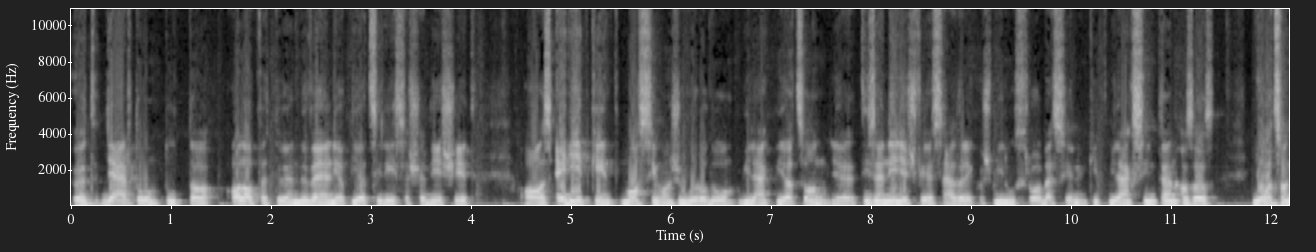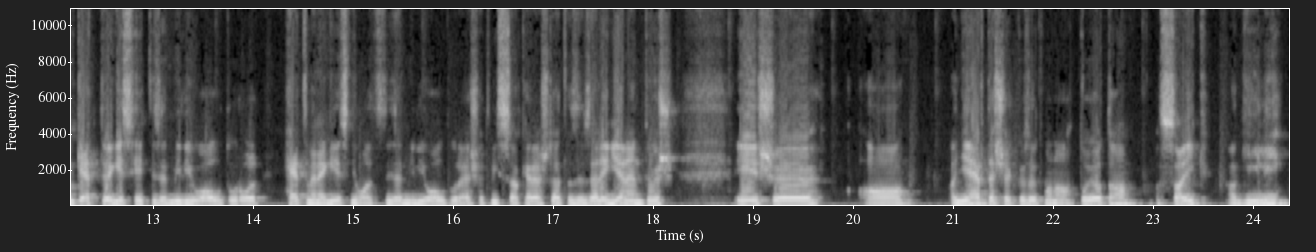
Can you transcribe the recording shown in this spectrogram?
öt gyártó tudta alapvetően növelni a piaci részesedését az egyébként masszívan zsugorodó világpiacon. Ugye 14,5%-os mínuszról beszélünk itt világszinten, azaz 82,7 millió autóról 70,8 millió autóra esett vissza a kereslet, ez elég jelentős és a, a nyertesek között van a Toyota, a SAIC, a Geely,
